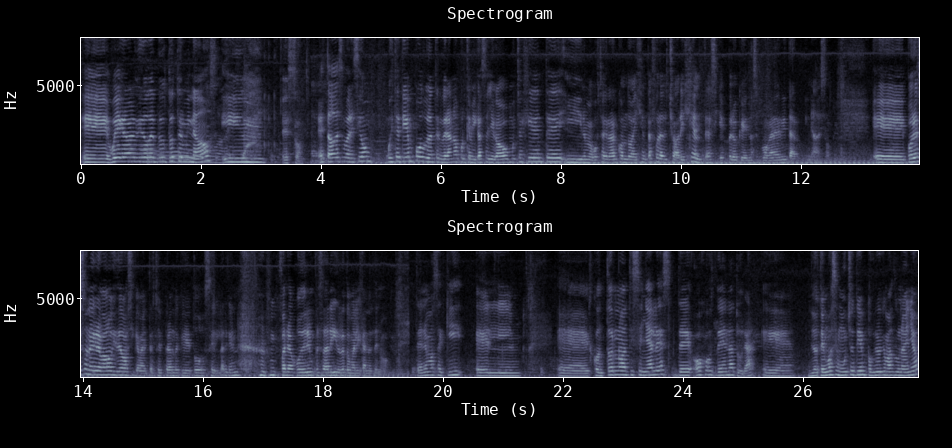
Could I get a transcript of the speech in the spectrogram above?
Eh, voy a grabar el video de productos terminados y mm, eso. He estado desaparecido este tiempo durante el verano porque a mi casa ha llegado mucha gente y no me gusta grabar cuando hay gente afuera. De hecho, ahora hay gente, así que espero que no se pongan a gritar ni nada de eso. Eh, por eso no he grabado video básicamente, estoy esperando que todos se larguen para poder empezar y retomar el canal de nuevo. Tenemos aquí el, eh, contorno antiseñales de ojos de Natura. Eh, lo tengo hace mucho tiempo, creo que más de un año.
